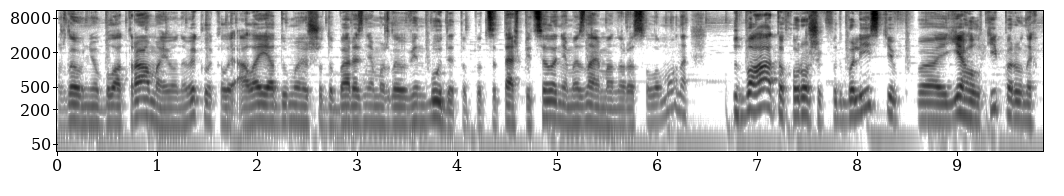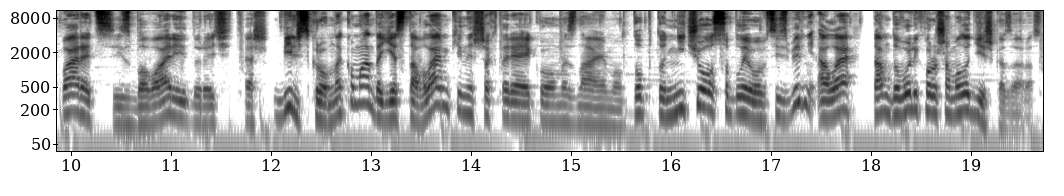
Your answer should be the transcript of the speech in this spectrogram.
можливо, в нього була травма, його не викликали, але я думаю, що до березня, можливо, він буде. Тобто це теж підсилення. Ми знаємо Манора Соломона. Тут багато хороших футболістів. е, Є голкіпер, у них перець із Баварії, до речі, теж більш скромна команда. Є Став Лемкін із Шахтаря, якого ми знаємо. Тобто нічого особливого в цій збірні, але там доволі хороша молодіжка зараз.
